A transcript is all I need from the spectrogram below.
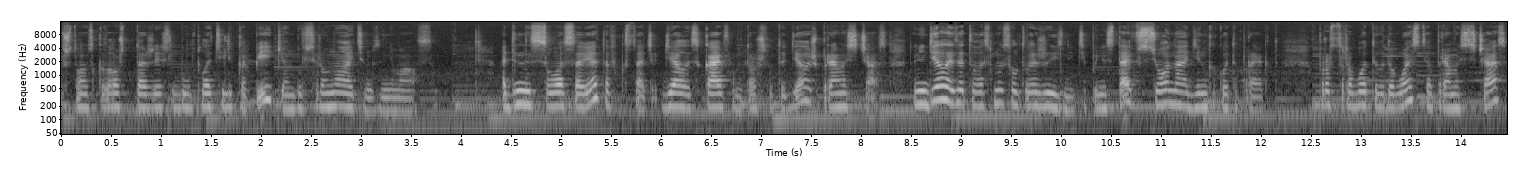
что он сказал, что даже если бы ему платили копейки, он бы все равно этим занимался. Один из его советов, кстати, делай с кайфом то, что ты делаешь прямо сейчас. Но не делай из этого смысл твоей жизни. Типа не ставь все на один какой-то проект. Просто работай в удовольствие прямо сейчас,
